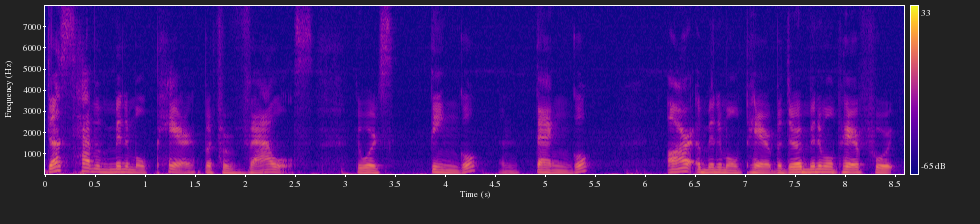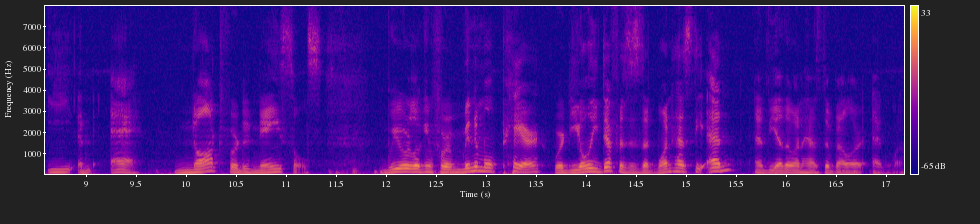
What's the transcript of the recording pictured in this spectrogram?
does have a minimal pair, but for vowels. The words tingo and tango are a minimal pair, but they're a minimal pair for e and e, not for the nasals. We were looking for a minimal pair where the only difference is that one has the n and the other one has the velar engma,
